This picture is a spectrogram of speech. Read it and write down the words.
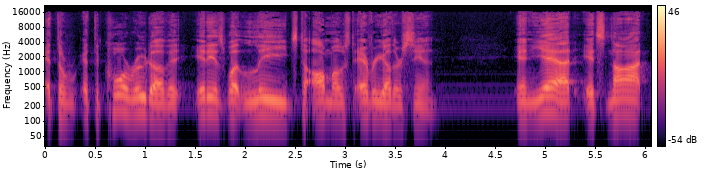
at the, at the core root of it, it is what leads to almost every other sin and yet it's not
